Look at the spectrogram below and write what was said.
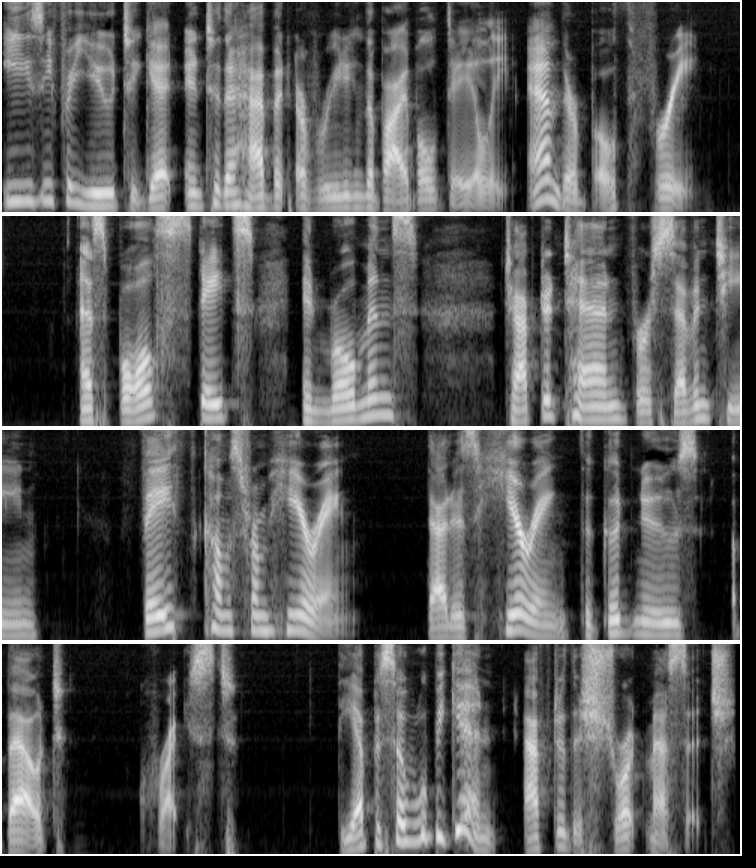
easy for you to get into the habit of reading the Bible daily, and they're both free. As Paul states in Romans chapter 10, verse 17, faith comes from hearing, that is, hearing the good news about Christ. The episode will begin after this short message.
